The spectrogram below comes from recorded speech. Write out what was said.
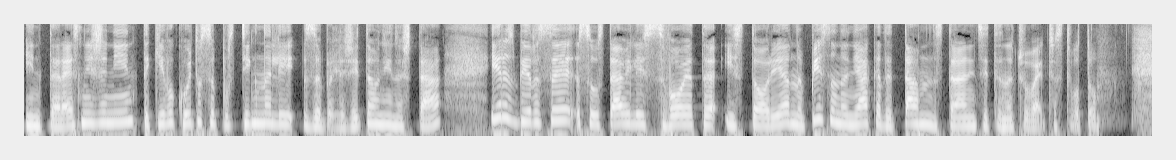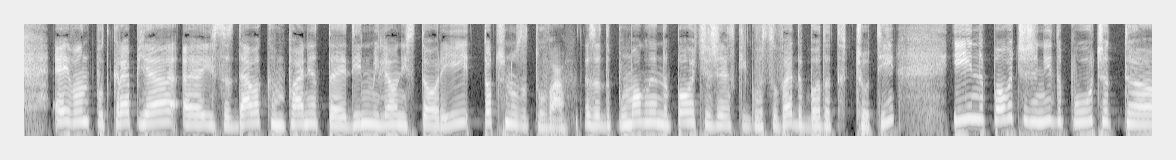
интересни жени, такива, които са постигнали забележителни неща и разбира се, са оставили своята история, написана някъде там на страниците на човечеството. Ейвън подкрепя е, и създава кампанията 1 милион истории точно за това, за да помогне на повече женски гласове да бъдат чути и на повече жени да получат е,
